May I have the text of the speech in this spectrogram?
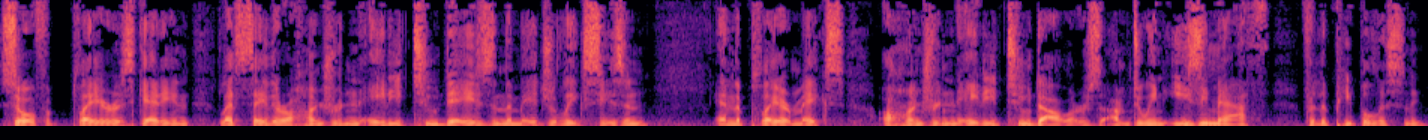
So if a player is getting, let's say they're 182 days in the major league season, and the player makes $182, I'm doing easy math for the people listening.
